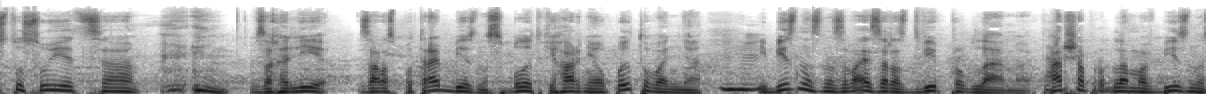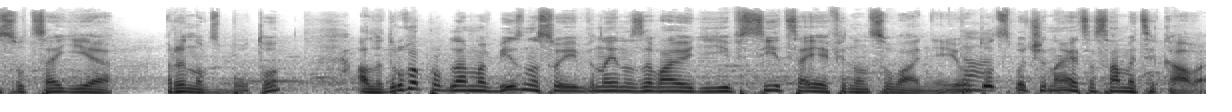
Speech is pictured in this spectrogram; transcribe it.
стосується взагалі зараз потреб бізнесу, були такі гарні опитування, uh і бізнес називає зараз дві проблеми. Так. Перша проблема в бізнесу це є ринок збуту, але друга проблема в бізнесу, і вони називають її всі, це є фінансування. І так. отут починається саме цікаве.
